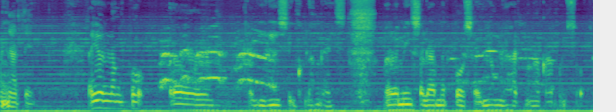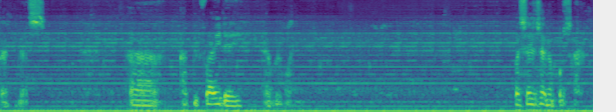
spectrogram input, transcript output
natin. Ayun lang po uh, kagigising ko lang guys Maraming salamat po sa inyong lahat mga kabunso. God bless. Uh, happy Friday, everyone. Pasensya na po sa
